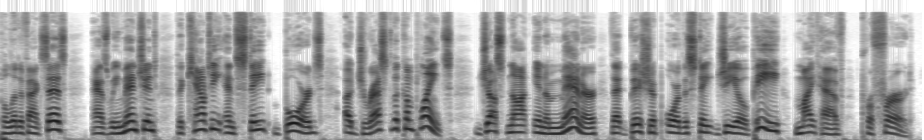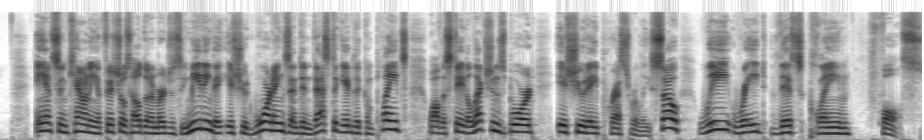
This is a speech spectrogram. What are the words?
PolitiFact says as we mentioned, the county and state boards addressed the complaints, just not in a manner that Bishop or the state GOP might have preferred. Anson County officials held an emergency meeting. They issued warnings and investigated the complaints, while the state elections board issued a press release. So we rate this claim false.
